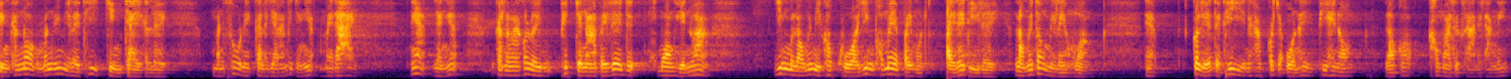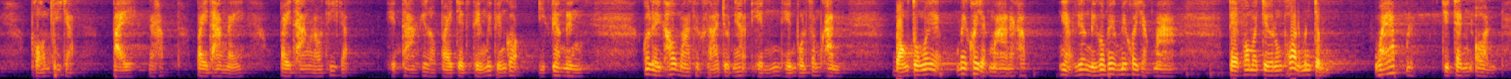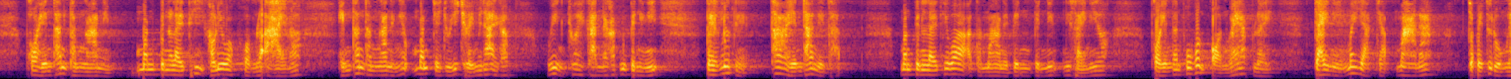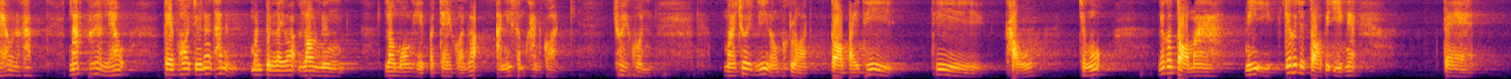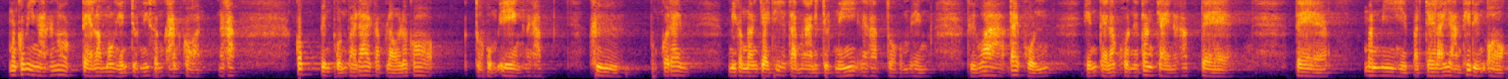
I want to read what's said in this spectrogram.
สิ่งข้างนอกมันไม่มีอะไรที่จริงใจกันเลย มันสู้ในกัลยาณมิตรอย่างเงี้ยไม่ได้ เนี่ยอย่างเงี้ยกัลมาก็เลยพิจารณาไปเรื่อยมองเห็นว่า ยิ่งเราไม่มีครอบครัว ยิ่งพ่อแม่ไปหมดไปได้ดีเลย เราไม่ต้องมีอะไรห่วงเนี่ยก็เหลือแต่ที่นะครับ ก็จะโอนให้พี่ให้น้องเราก็เข้ามาศึกษาในทางนี้ พร้อมที่จะไปนะครับ ไปทางไหน ไปทางเราที่จะเห็นทางที่เราไปจะถึงไม่ถึงก็อีกเรื่องหนึ่งก็เลยเข้ามาศึกษาจุดเนี้ยเห็นเห็นผลสำคัญ บอกตรงว่าไม่ค่อยอยากมานะครับ เนี่ย เรื่องนี้ก็ไม่ไม่ค่อยอยากมา แต่พอมาเจอหลวงพ่อเนี่ยมันจะแวบเลยจิตใจมันอ่อน พอเห็นท่านทำงานนี่มันเป็นอะไรที่เขาเรียกว่าความละอายเนาะเห็นท่านทำงานอย่างเงี้ย มันจะอยู่เฉยๆไม่ได้ครับ วิ่งช่วยกันนะครับ มันเป็นอย่างนี้ แต่เรื่องเนี่ยถ้าเห็นท่านเนี่ยมันเป็นอะไรที่ว่าอาตมาเนี่ยเป็นเป็นนิสัยนี้เนาะพอเห็นท่านผู้พ้นอ่อนแวบเลย ใจนี่ไม่อยากจะมานะ จะไปตุดงแล้วนะครับ นัดเพื่อนแล้ว แต่พอเจอหน้าท่านมันเป็นอะไรว่าเราหนึ่งเรามองเหตุปัจจัยก่อนว่า อันนี้สำคัญก่อน ช่วยคน มาช่วยนี่หนองผักหลอดต่อไปที่ที่เขาชะงกแล้วก็ต่อมานี่อีก แล้วก็จะต่อไปอีกเนี่ย แต่มันก็มีงานข้างนอก แต่เรามองเห็นจุดนี้สำคัญก่อนนะครับ ก็เป็นผลภายได้กับเราแล้วก็ตัวผมเองนะครับ คือผมก็ได้ มีกำลังใจที่จะทำงานในจุดนี้นะครับ ตัวผมเอง ถือว่าได้ผลเห็นแต่ละคนในตั้งใจนะครับ แต่แต่มันมีเหตุปัจจัยหลายอย่างที่ดึงออก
